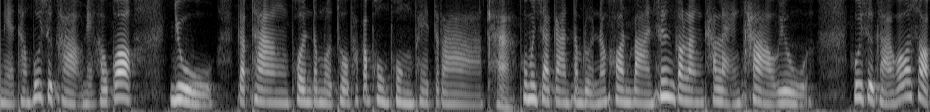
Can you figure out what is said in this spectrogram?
เนี่ยทางผู้สื่อข่าวเนี่ยเขาก็อยู่กับทางพลตำรวจโทพักพงษ์พงษ์เพตราค่ะผู้บัญชาการตำรวจนครบาล ซึ่งกำลังแถลงข่าวอยู่ ผู้สื่อข่าวก็สอบ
